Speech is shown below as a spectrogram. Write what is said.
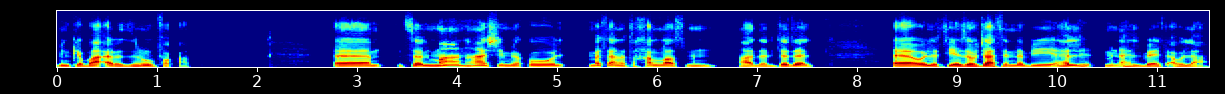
من كبائر الذنوب فقط. سلمان هاشم يقول متى نتخلص من هذا الجدل؟ والتي هي زوجات النبي هل من أهل البيت أو لا؟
